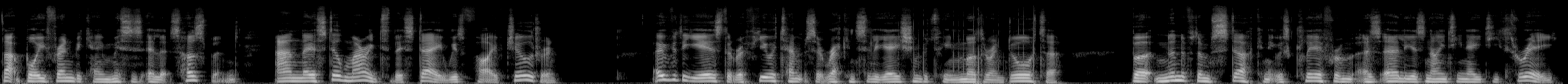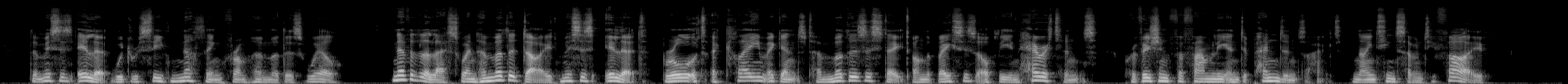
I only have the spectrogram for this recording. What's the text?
That boyfriend became Mrs. Ilott's husband, and they are still married to this day with five children. Over the years, there were a few attempts at reconciliation between mother and daughter, but none of them stuck, and it was clear from as early as 1983 that Mrs. Ilott would receive nothing from her mother's will. Nevertheless, when her mother died, Mrs. Ilott brought a claim against her mother's estate on the basis of the Inheritance Provision for Family and Dependants Act 1975.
